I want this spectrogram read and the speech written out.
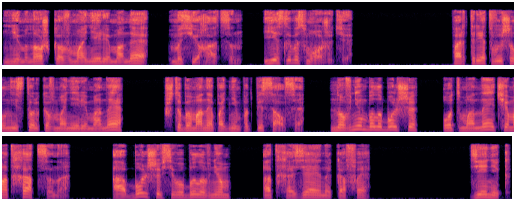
«Немножко в манере Мане, месье Хадсон, если вы сможете». Портрет вышел не столько в манере Мане, чтобы Мане под ним подписался, но в нем было больше от Мане, чем от Хадсона, а больше всего было в нем от хозяина кафе. Денег,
